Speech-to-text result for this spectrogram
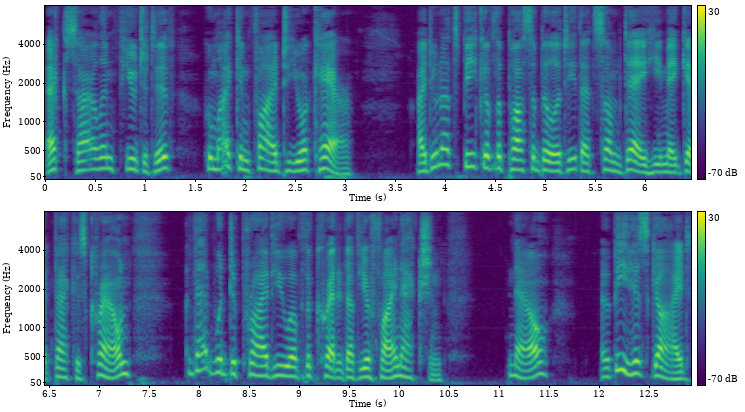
exile and fugitive, whom I confide to your care. I do not speak of the possibility that some day he may get back his crown; that would deprive you of the credit of your fine action. Now, uh, be his guide.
